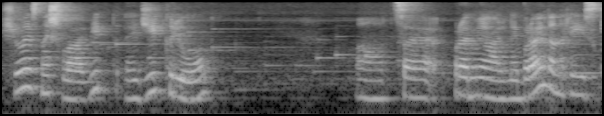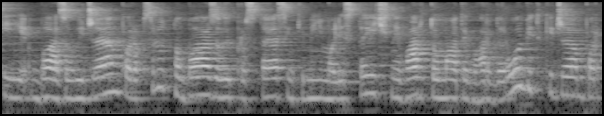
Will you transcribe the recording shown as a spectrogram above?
Що я знайшла від G. Crew. Це преміальний бренд англійський, базовий джемпер, абсолютно базовий, простесенький, мінімалістичний. Варто мати в гардеробі такий джемпер.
